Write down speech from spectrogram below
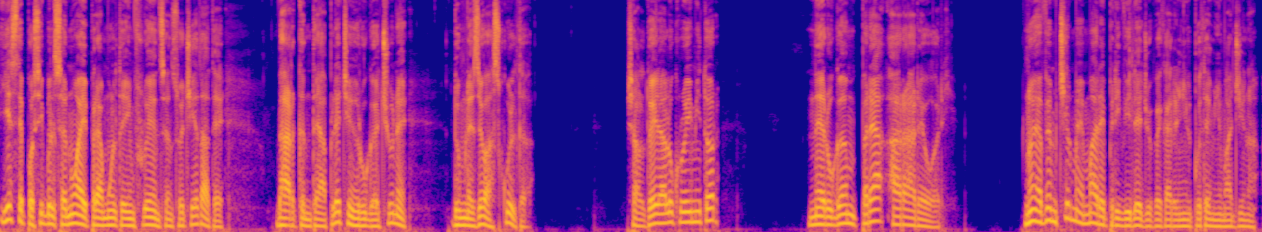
Este posibil să nu ai prea multă influență în societate, dar când te apleci în rugăciune, Dumnezeu ascultă. Și al doilea lucru uimitor? Ne rugăm prea arare ori. Noi avem cel mai mare privilegiu pe care ni-l putem imagina.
